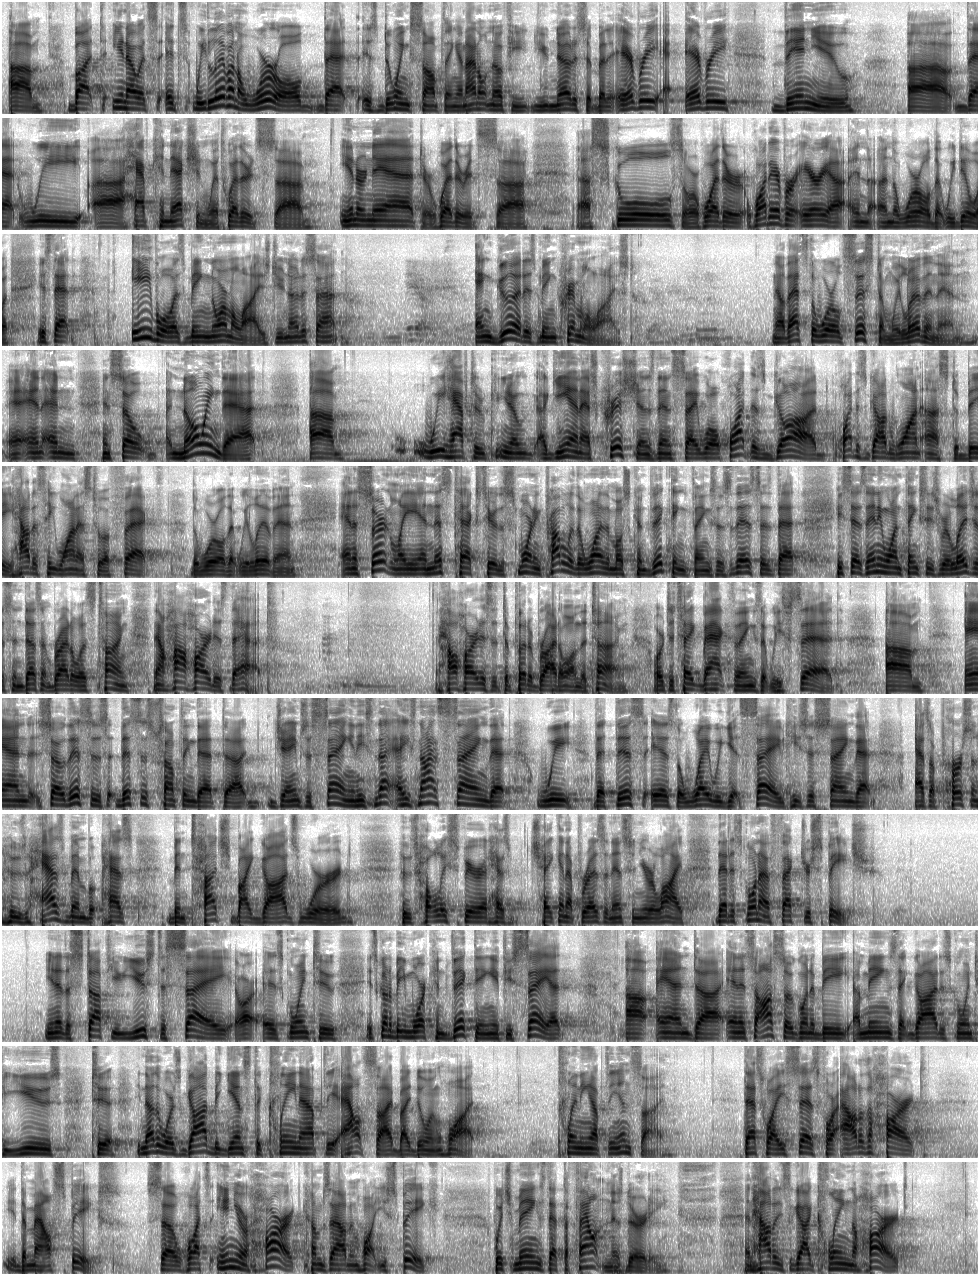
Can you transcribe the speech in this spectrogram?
Um, but you know, it's it's we live in a world that is doing something, and I don't know if you, you notice it, but every every venue uh, that we uh, have connection with, whether it's uh, internet or whether it's uh, uh, schools or whether whatever area in the, in the world that we deal with is that evil is being normalized. Do you notice that? Yeah. And good is being criminalized. Now, that's the world system we live in. And, and, and, and so, knowing that, um, we have to, you know, again, as Christians, then say, well, what does God, what does God want us to be? How does He want us to affect the world that we live in? And certainly in this text here this morning, probably the one of the most convicting things is this is that he says anyone thinks he's religious and doesn't bridle his tongue. Now, how hard is that? How hard is it to put a bridle on the tongue or to take back things that we've said? Um, and so this is this is something that uh, James is saying, and he's not he's not saying that we that this is the way we get saved. He's just saying that as a person who has been has been touched by God's word, whose Holy Spirit has taken up residence in your life, that it's going to affect your speech. You know, the stuff you used to say are, is going to, it's going to be more convicting if you say it. Uh, and, uh, and it's also going to be a means that God is going to use to, in other words, God begins to clean up the outside by doing what? Cleaning up the inside. That's why he says, For out of the heart, the mouth speaks. So what's in your heart comes out in what you speak, which means that the fountain is dirty. And how does God clean the heart?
